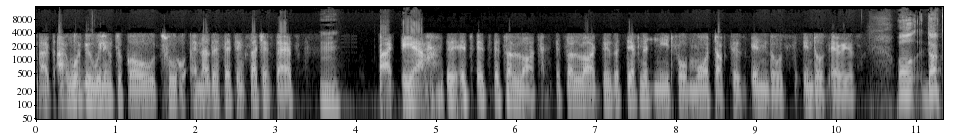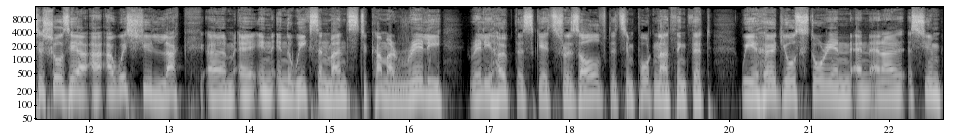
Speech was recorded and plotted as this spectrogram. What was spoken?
But I would be willing to go to another setting such as that. Mm. But yeah, it's it's it's a lot. It's a lot. There's a definite need for more doctors in those in those areas. Well, Dr. Shawzia, I, I wish you luck um, uh, in, in the weeks and months to come. I really, really hope this gets resolved. It's important, I think, that we heard your story, and, and, and I assume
